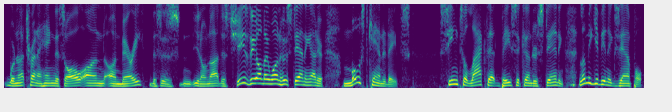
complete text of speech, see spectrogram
we're not trying to hang this all on on Mary. This is you know not just she's the only one who's standing out here. Most candidates seem to lack that basic understanding. Let me give you an example.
